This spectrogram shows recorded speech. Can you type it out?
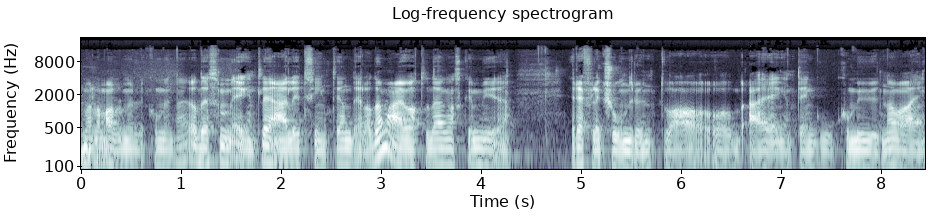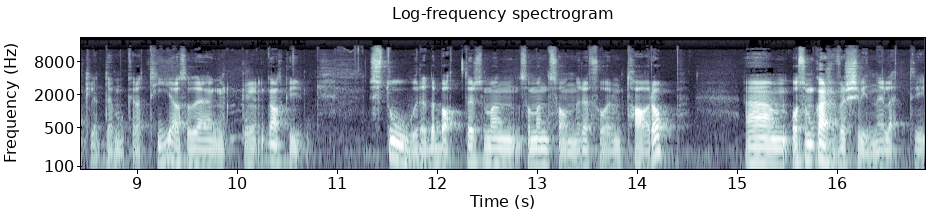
mellom alle mulige kommuner. Og det som egentlig er litt fint i en del av dem, er jo at det er ganske mye refleksjon rundt hva er egentlig en god kommune, hva er egentlig et demokrati. Altså det er ganske store debatter som en, som en sånn reform tar opp. Um, og som kanskje forsvinner lett i,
